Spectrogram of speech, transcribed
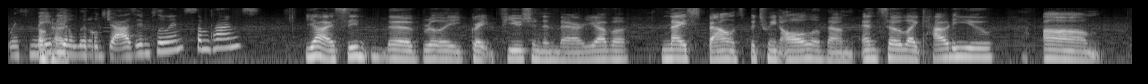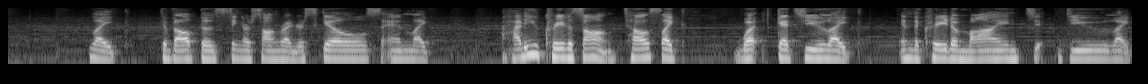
with maybe Okay. a little jazz influence sometimes. Yeah, I see the really great fusion in there. You have a nice balance between all of them. And so like how do you um like develop those singer songwriter skills and like how do you create a song? Tell us like what gets you like in the creative mind. Do, do you like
